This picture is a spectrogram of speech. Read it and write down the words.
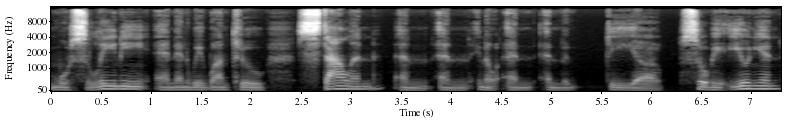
Mussolini, and then we went through Stalin and and you know and and the, the uh, Soviet Union.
